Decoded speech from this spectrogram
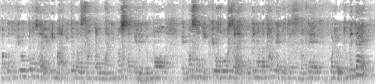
まあ、この共謀罪今糸数さんからもありましたけれどもえまさに共謀罪沖縄がターゲットですのでこれを止めたい。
